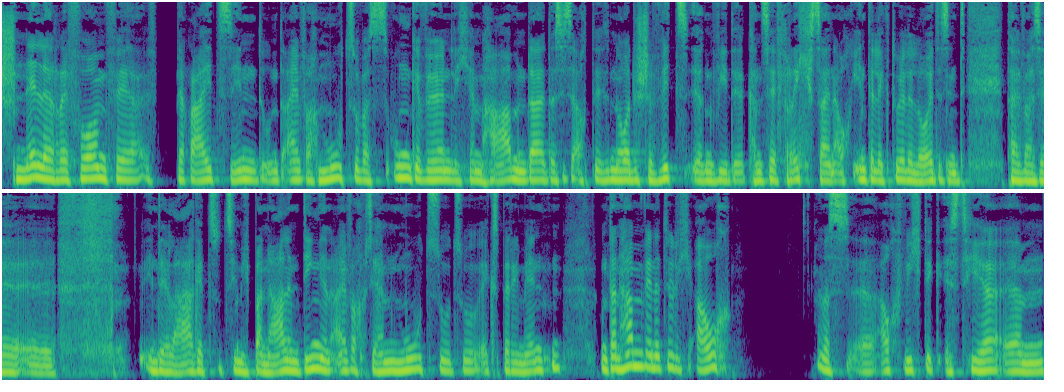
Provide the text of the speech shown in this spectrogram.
schnelle reformbereit sind und einfach Mut zu was Ungewöhnlichem haben. Da, das ist auch der nordische Witz irgendwie, der kann sehr frech sein. Auch intellektuelle Leute sind teilweise äh, in der Lage zu ziemlich banalen Dingen. Einfach, sie haben Mut zu, zu Experimenten. Und dann haben wir natürlich auch, was äh, auch wichtig ist hier, ähm,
